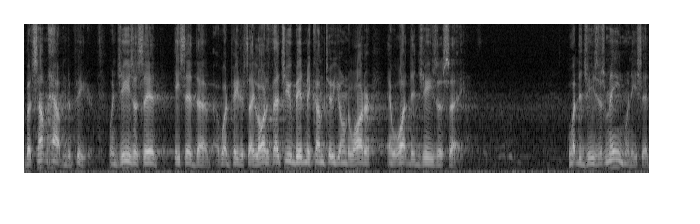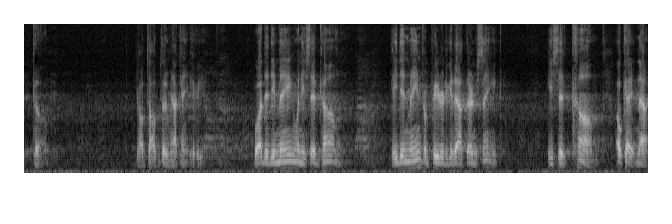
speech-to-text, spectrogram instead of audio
But something happened to Peter. When Jesus said, he said, uh, what did Peter say? Lord, if that's you, bid me come to you on the water. And what did Jesus say? What did Jesus mean when he said, come? Y'all talk to me, I can't hear you. What did he mean when he said, come? He didn't mean for Peter to get out there and sink. He said, come. Okay, now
